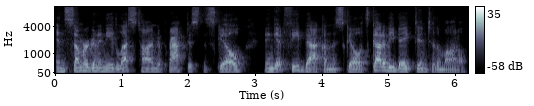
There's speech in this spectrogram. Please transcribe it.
and some are going to need less time to practice the skill and get feedback on the skill, it's got to be baked into the model.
